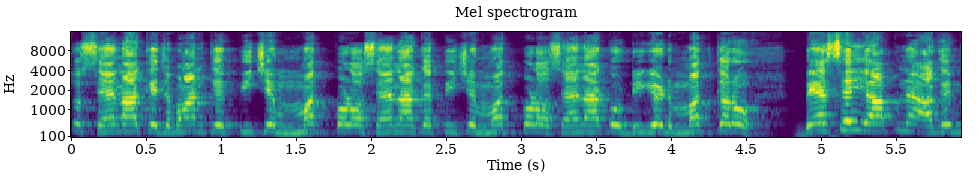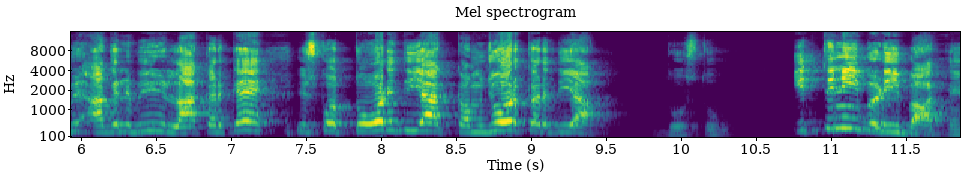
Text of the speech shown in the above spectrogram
तो सेना के जवान के पीछे मत पड़ो सेना के पीछे मत पड़ो सेना को डिगेड मत करो। वैसे ही आपने अग्निवीर ला करके इसको तोड़ दिया कमज़ोर कर दिया। दोस्तों, इतनी बड़ी बातें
